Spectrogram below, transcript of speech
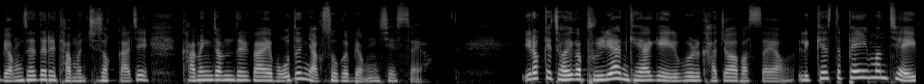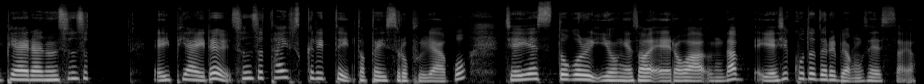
명세들을 담은 주석까지 가맹점들과의 모든 약속을 명시했어요. 이렇게 저희가 분리한 계약의 일부를 가져와 봤어요. 리퀘스트 페이먼트 API라는 순수 API를 순수 타입스크립트 인터페이스로 분리하고 JS 도구를 이용해서 에러와 응답 예시 코드들을 명세했어요.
